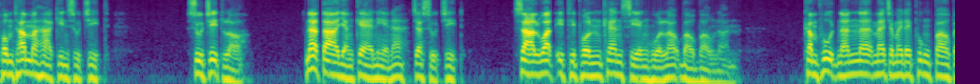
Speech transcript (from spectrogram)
ผมทำมาหากินสุจิต สุจิตหรอ หน้าตาอย่างแกเนี่ยนะ จะสุจิต สารวัตรอิทธิพลแค่นเสียงหัวเราะเบาๆนั้น คำพูดนั้นนะแม้จะไม่ได้พุ่งเป้าไป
